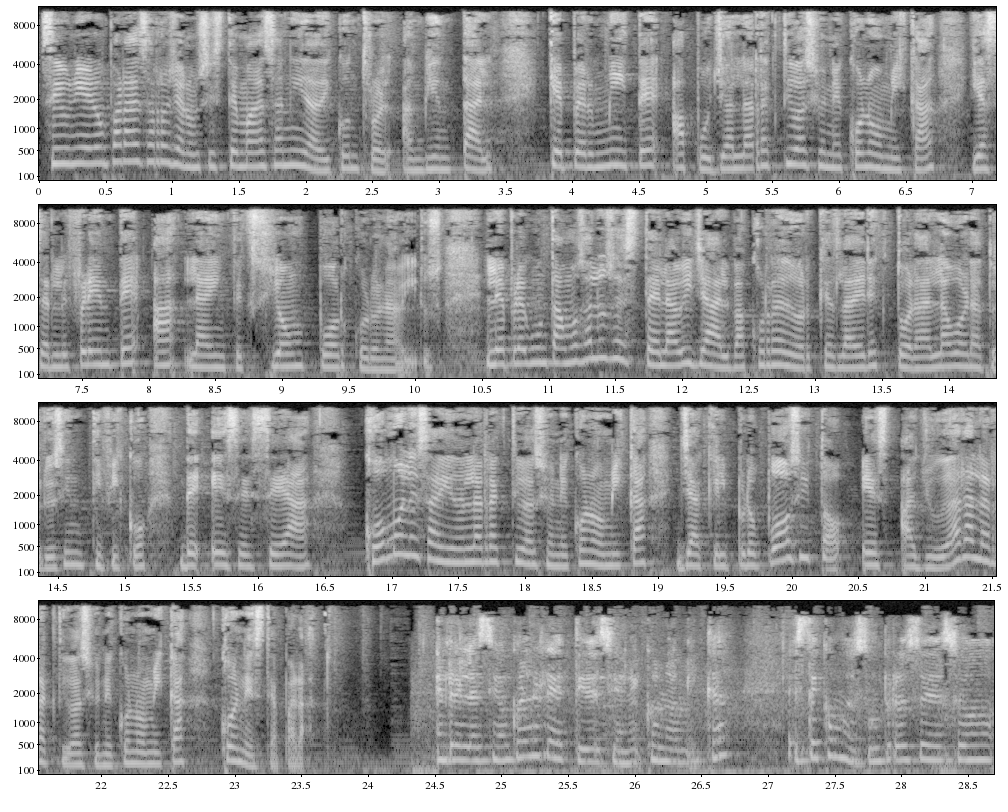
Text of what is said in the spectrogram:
Se unieron para desarrollar un sistema de sanidad y control ambiental que permite apoyar la reactivación económica y hacerle frente a la infección por coronavirus. Le preguntamos a Luz Estela Villalba Corredor, que es la directora del laboratorio científico de SCA, cómo les ha ido en la reactivación económica, ya que el propósito es ayudar a la reactivación económica con este aparato. En relación con la reactivación económica, este como es un proceso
